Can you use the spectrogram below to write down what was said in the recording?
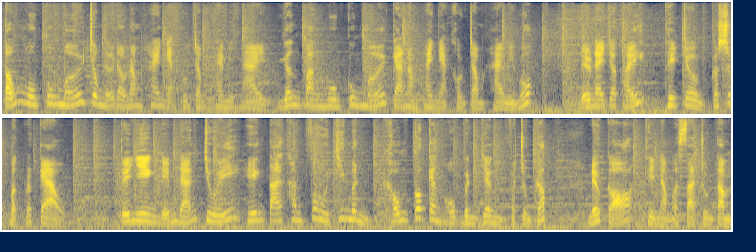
Tổng nguồn cung mới trong nửa đầu năm 2022 gần bằng nguồn cung mới cả năm 2021. Điều này cho thấy thị trường có sức bật rất cao. Tuy nhiên, điểm đáng chú ý hiện tại thành phố Hồ Chí Minh không có căn hộ bình dân và trung cấp. Nếu có thì nằm ở xa trung tâm.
